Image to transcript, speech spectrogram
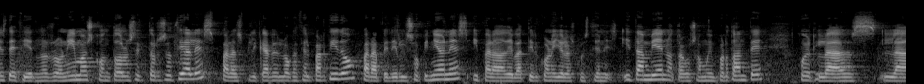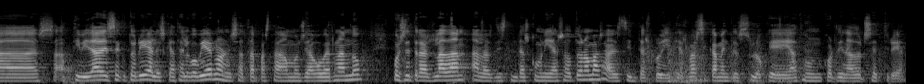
Es decir, nos reunimos con todos los sectores sociales para explicarles lo que hace el partido, para pedirles opiniones y para debatir con ellos las cuestiones. Y también, otra cosa muy importante, pues las, actividades sectoriales que hace el Gobierno, en esa etapa estábamos ya gobernando, pues se trasladan a las distintas comunidades autónomas, a las distintas provincias. Básicamente es lo que hace un coordinador sectorial.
